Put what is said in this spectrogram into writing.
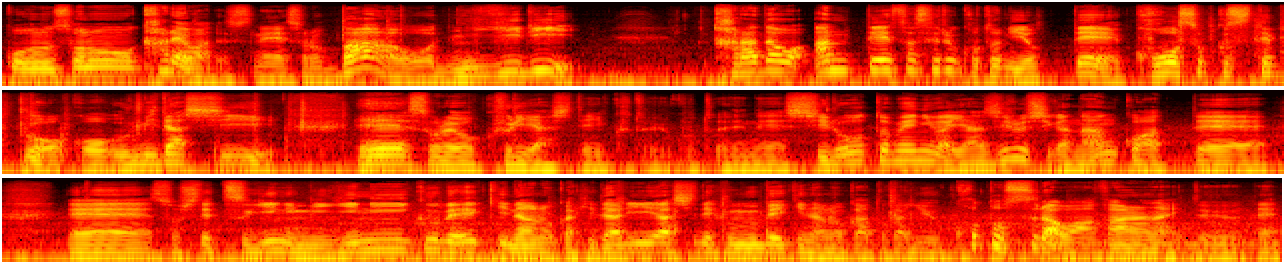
この、その彼はですね、そのバーを握り、体を安定させることによって、高速ステップをこう生み出し、えー、それをクリアしていくということでね、素人目には矢印が何個あって、えー、そして次に右に行くべきなのか、左足で踏むべきなのかとかいうことすらわからないというね、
